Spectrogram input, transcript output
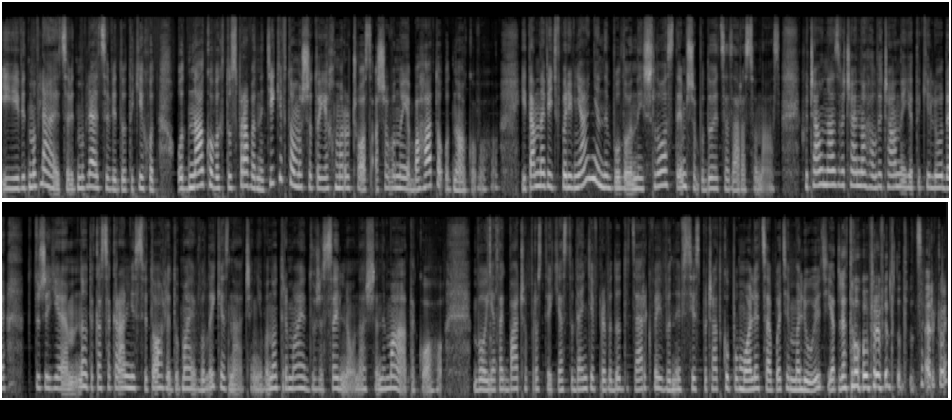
і відмовляються, відмовляються від таких от однакових. Ту справа не тільки в тому, що то є хмарочос, а що воно є багато однакового. І там навіть в порівнянні не було, не йшло з тим, що будується зараз у нас. Хоча у нас, звичайно, галичани є такі люди, дуже є ну, така сакральність світогляду має велике значення, воно тримає дуже сильно. У нас ще немає такого. Бо я так бачу, просто як я студентів приведу до церкви, і вони всі спочатку помоляться, а потім малюють. Я для того приведу до церкви.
